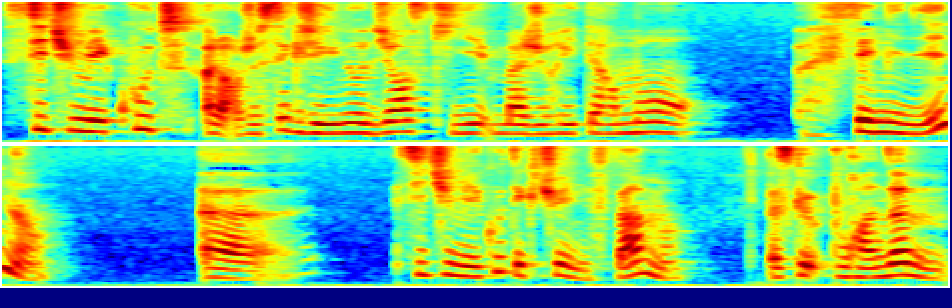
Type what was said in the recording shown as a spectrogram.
Si tu m'écoutes, alors je sais que j'ai une audience qui est majoritairement euh, féminine. Euh, si tu m'écoutes et que tu es une femme, parce que pour un homme,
